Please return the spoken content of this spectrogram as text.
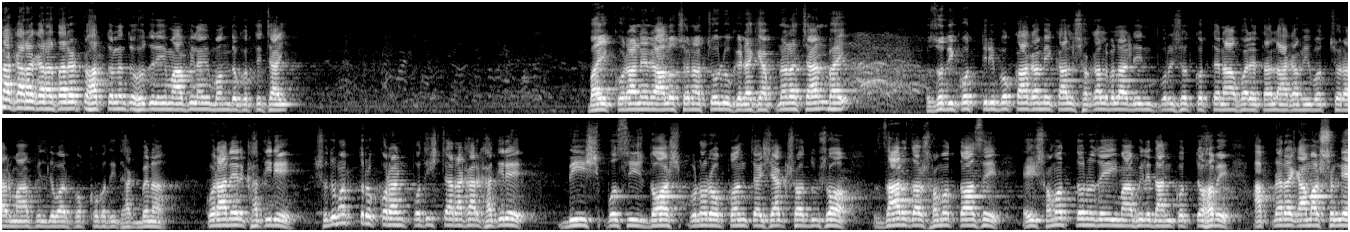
না কারা কারা, তারা একটু হাত তোলেন তো, হুজুর, এই মাহফিল আমি বন্ধ করতে চাই। ভাই, কোরআনের আলোচনা চলুক, এটা কি আপনারা চান ভাই? যদি কর্তৃপক্ষ আগামীকাল সকালবেলা ঋণ পরিশোধ করতে না পারে, তাহলে আগামী বছর আর মাহফিল দেওয়ার পক্ষপাতি থাকবে না। কোরআনের খাতিরে, শুধুমাত্র কোরআন প্রতিষ্ঠা রাখার খাতিরে বিশ, পঁচিশ, দশ, পনেরো, পঞ্চাশ, একশো, দুশো, যার যা সমর্থ আছে, এই সমর্থ অনুযায়ী এই মাহফিলে দান করতে হবে। আপনারা আমার সঙ্গে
